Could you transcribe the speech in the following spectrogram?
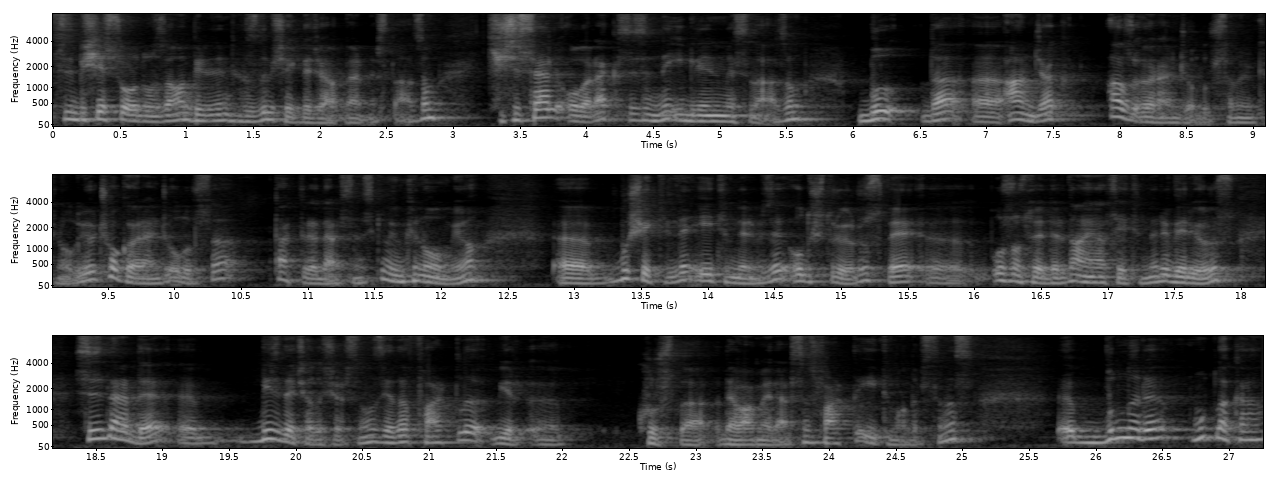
siz bir şey sorduğunuz zaman birinin hızlı bir şekilde cevap vermesi lazım. Kişisel olarak sizinle ilgilenilmesi lazım. Bu da e, ancak az öğrenci olursa mümkün oluyor. Çok öğrenci olursa takdir edersiniz ki mümkün olmuyor. Ee, bu şekilde eğitimlerimizi oluşturuyoruz ve e, uzun süredir de hayat eğitimleri veriyoruz. Sizler de e, bizde çalışırsınız ya da farklı bir kursla devam edersiniz, farklı eğitim alırsınız. Bunları mutlaka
